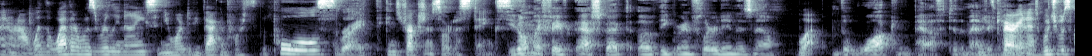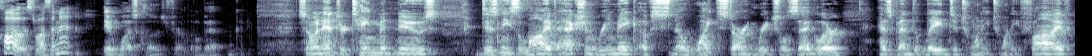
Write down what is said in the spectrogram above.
I don't know, when the weather was really nice and you wanted to be back and forth to the pools, right? The construction sort of stinks. You know what my favorite aspect of the Grand Floridian is now? What? The walking path to the Magic. It's very nice, which was closed, wasn't it? It was closed for a little bit. Okay. So, in entertainment news, Disney's live action remake of Snow White, starring Rachel Zegler, has been delayed to 2025.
